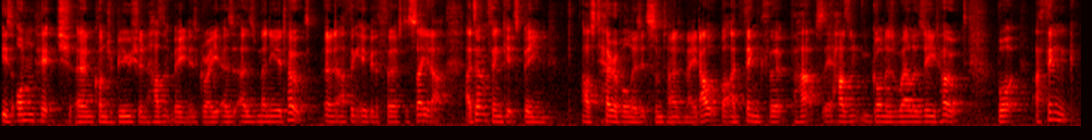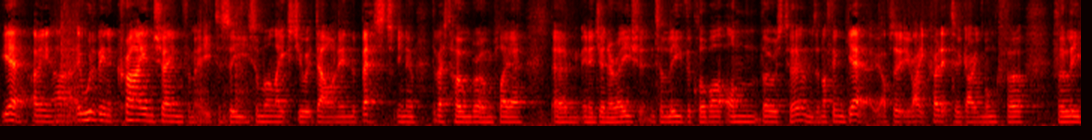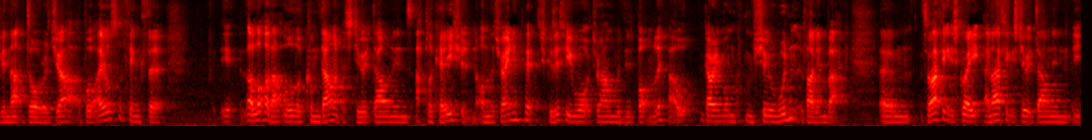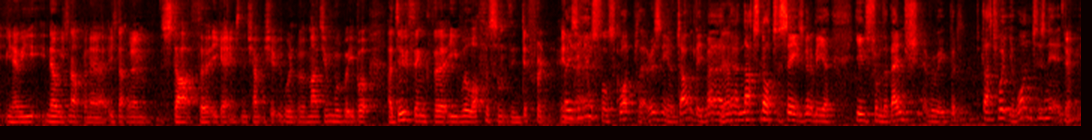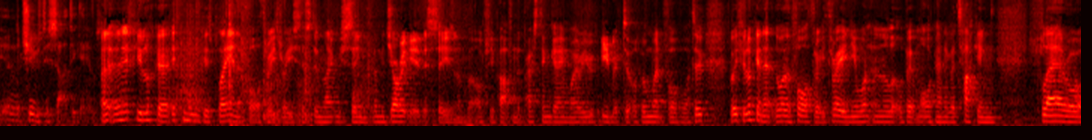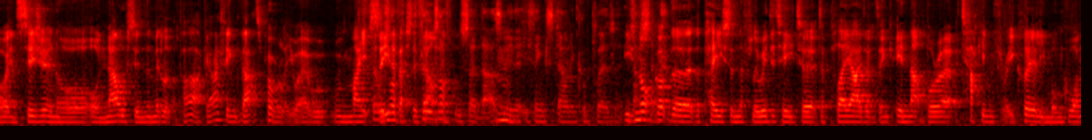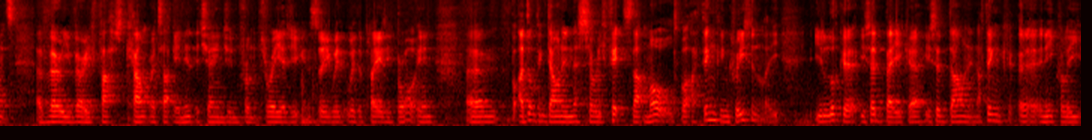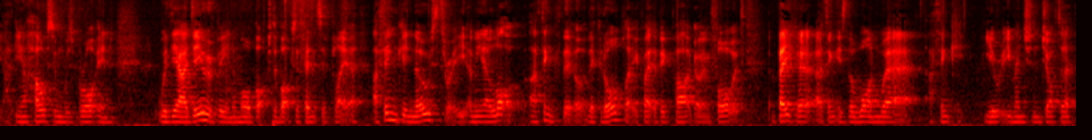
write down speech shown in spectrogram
his on-pitch um, contribution hasn't been as great as, as many had hoped, and I think he'd be the first to say that. I don't think it's been as terrible as it's sometimes made out, but I think that perhaps it hasn't gone as well as he'd hoped. But I think, yeah, I mean, uh, it would have been a crying shame for me to see someone like Stuart Downing, the best, you know, the best homegrown player um, in a generation, to leave the club on, on, those terms. And I think, yeah, absolutely right. Credit to Gary Monk for for leaving that door ajar. But I also think that. It, a lot of that will have come down to Stuart Downing's application on the training pitch because if he walked around with his bottom lip out, Gary Monk, I'm sure, wouldn't have had him back. Um, so I think it's great, and I think Stuart Downing, you know, he, no, he's not gonna he's not gonna start thirty games in the championship. We wouldn't have imagined, would we? But I do think that he will offer something different. He's there. a useful squad player, isn't he? Undoubtedly, and, yeah. and that's not to say he's going to be used from the bench every week, but that's what you want, isn't it? In, yeah. in the Tuesday, Saturday games. And, and, if you look at if Monk is playing a four-three-three system like we've seen for the majority of this season, obviously apart from the Preston game where he, he ripped it up and went four-four-two, but if you're looking at the four-three-three and you're wanting a little bit more kind of attacking flair or incision or, or nous in the middle of the park. I think that's probably where we, we might Phil's see the best of Phil's Downing. often said that, hasn't mm. he, that he thinks Downing could play as a He's not central. got the, the pace and the fluidity to, to play, I don't think, in that Borough attacking three. Clearly, Monk wants a very, very fast counter-attacking interchange in front three, as you can see with, with the players he's brought in. Um, but I don't think Downing necessarily fits that mould. But I think increasingly you look at you said Baker, you said Downing. I think uh, and equally, you know, Howson was brought in with the idea of being a more box to box offensive player. I think in those three, I mean, a lot. I think that they could all play quite a big part going forward. Baker, I think, is the one where I think you, you mentioned Jota.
